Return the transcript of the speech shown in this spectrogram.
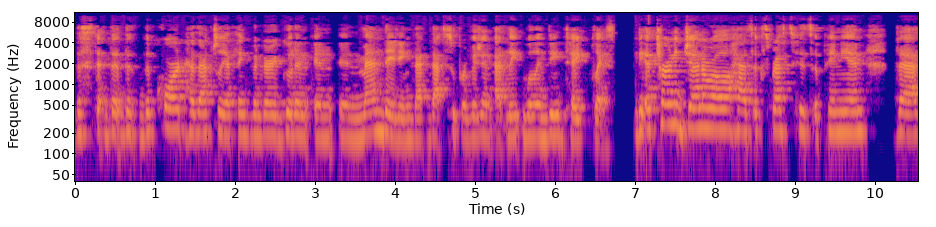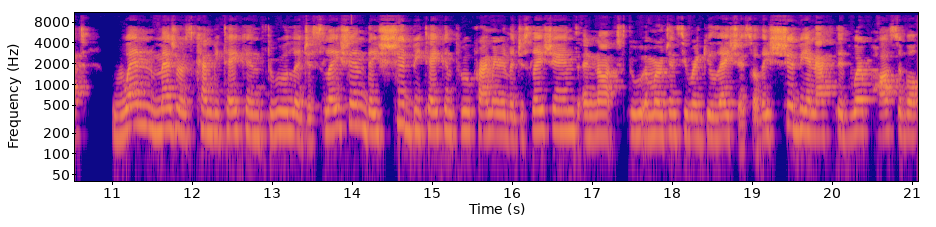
the, the, the, court has actually, I think, been very good in, in, in mandating that that supervision at least will indeed take place. The Attorney General has expressed his opinion that when measures can be taken through legislation, they should be taken through primary legislations and not through emergency regulations. So they should be enacted where possible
